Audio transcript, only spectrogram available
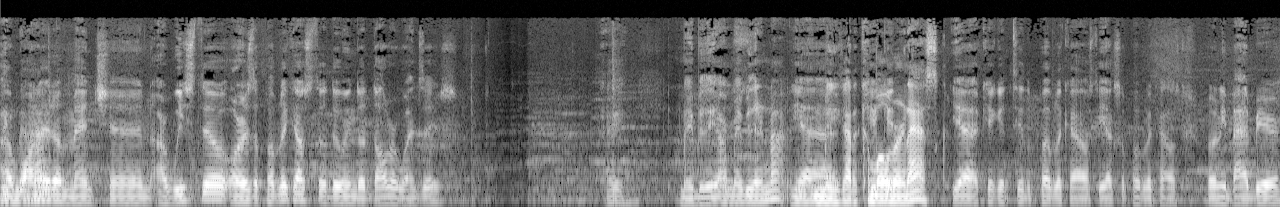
I wanted bad? to mention: Are we still, or is the public house still doing the Dollar Wednesdays? Hey, maybe they are, maybe they're not. You- Yeah, you, got to come kick over it. and ask. Yeah, kick it to the public house, the actual public house. Only bad beer,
